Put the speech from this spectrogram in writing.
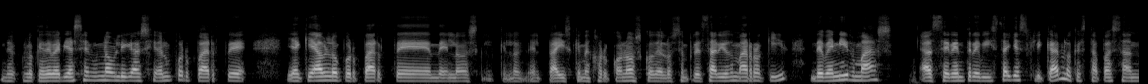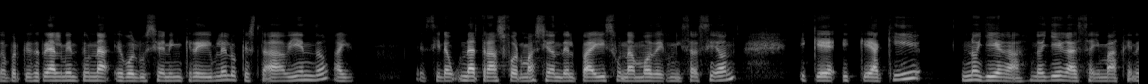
lo que debería ser una obligación por parte, y aquí hablo por parte de los, del país que mejor conozco, de los empresarios marroquíes, de venir más a hacer entrevistas y explicar lo que está pasando, porque es realmente una evolución increíble lo que está habiendo. Hay es decir, una transformación del país, una modernización, y que, y que aquí no llega, no llega esa imagen.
